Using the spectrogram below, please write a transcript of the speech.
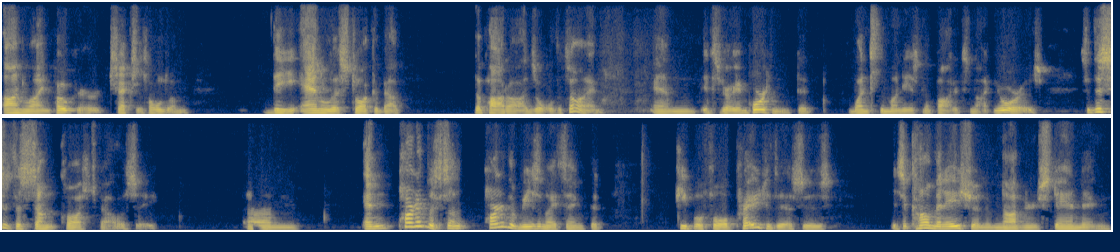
online poker, Texas Hold'em, the analysts talk about the pot odds all the time. And it's very important that once the money is in the pot, it's not yours. So this is the sunk cost fallacy. Um, and part of the part of the reason I think that people fall prey to this is it's a combination of not understanding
